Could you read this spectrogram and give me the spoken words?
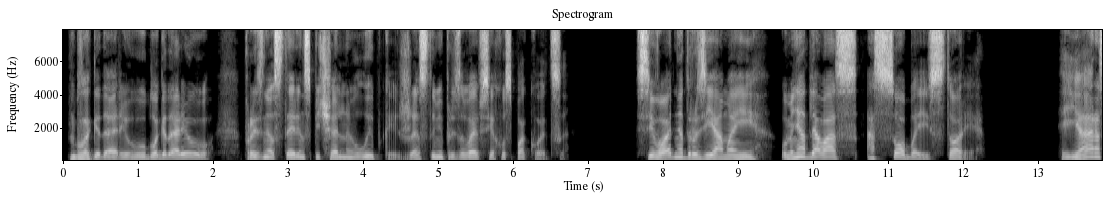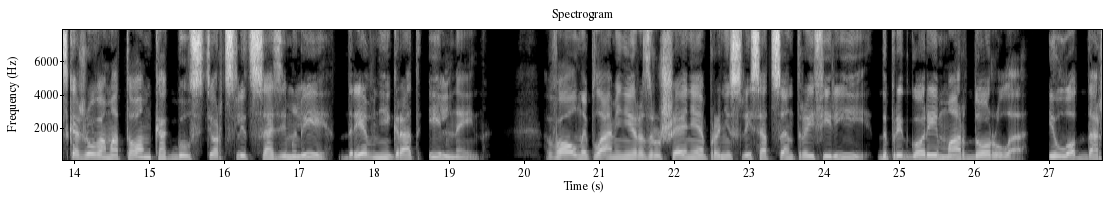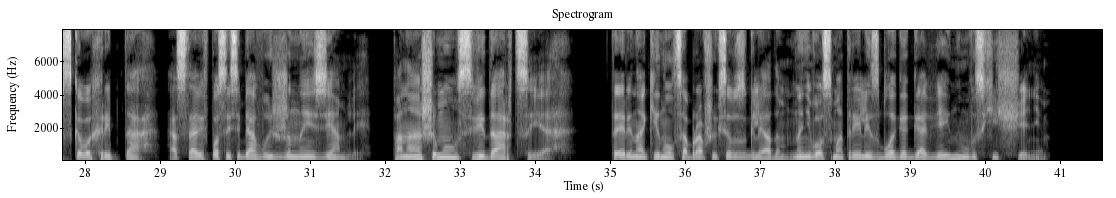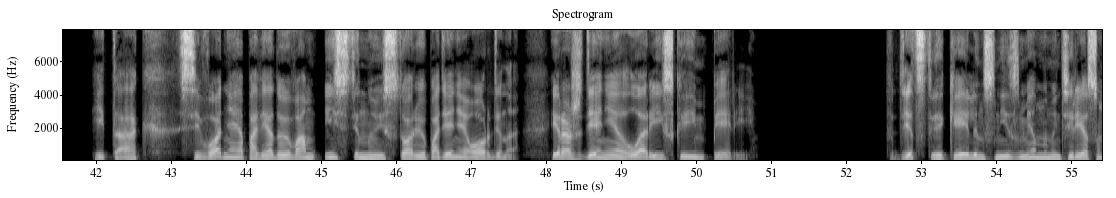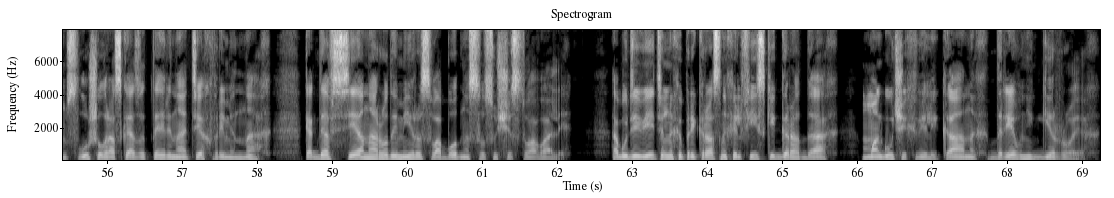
«Благодарю, благодарю», — произнес Террин с печальной улыбкой, жестами призывая всех успокоиться. «Сегодня, друзья мои, у меня для вас особая история». Я расскажу вам о том, как был стерт с лица земли древний град Ильнейн. Волны пламени и разрушения пронеслись от центра Эфирии до предгорий Мардорула и Лотдарского хребта, оставив после себя выжженные земли. По-нашему, Свидарция. Терри накинул собравшихся взглядом. На него смотрели с благоговейным восхищением. Итак, сегодня я поведаю вам истинную историю падения Ордена и рождения Ларийской империи. В детстве Кейлин с неизменным интересом слушал рассказы Террина о тех временах, когда все народы мира свободно сосуществовали. Об удивительных и прекрасных эльфийских городах, могучих великанах, древних героях.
